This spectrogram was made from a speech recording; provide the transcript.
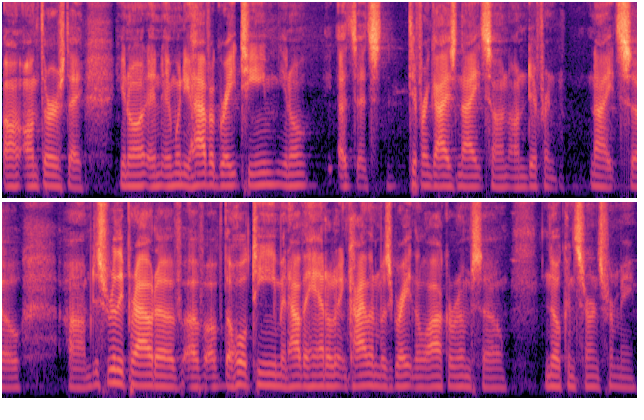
on, on Thursday, you know, and, and when you have a great team, you know, it's, it's different guys' nights on, on different nights. So um, just really proud of, of, of the whole team and how they handled it. And Kylan was great in the locker room, so no concerns for me.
